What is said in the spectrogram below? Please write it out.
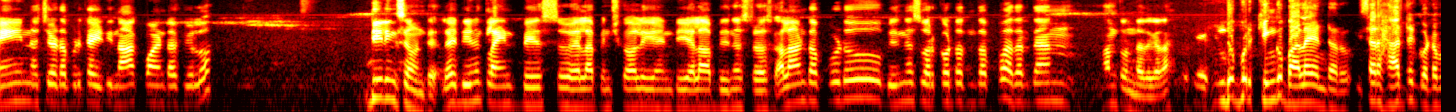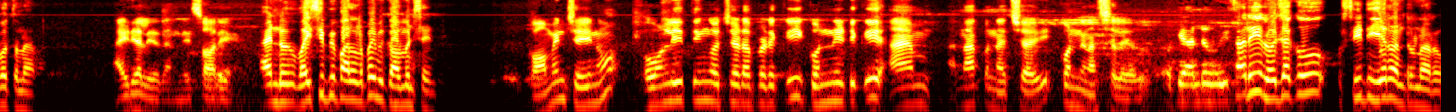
మెయిన్ వచ్చేటప్పటికి ఐటీ నాకు పాయింట్ ఆఫ్ వ్యూలో డీలింగ్స్ ఉంటాయి. లైక్ డీలింగ్ క్లయింట్ బేస్ ఎలా పెంచుకోవాలి ఏంటి ఎలా బిజినెస్ అలాంటప్పుడు బిజినెస్ వర్కౌట్ అవుతుంది తప్ప అదర్ దాన్ అంత ఉండదు కదా. హిందూపూర్ కింగ్ బాలయ్య అంటారు. ఈసారి హ్యాట్రిక్ కొట్టబోతున్నారు. ఐడియా లేదండి సారీ. అండ్ వైసీపీ పాలనపై మీ కామెంట్స్ ఏంటి? కామెంట్ చేయను. ఓన్లీ థింగ్ వచ్చేటప్పటికి కొన్నిటికి ఐఎమ్ నాకు నచ్చాయి కొన్ని నచ్చలేదు. ఓకే అండ్ ఈసారి రోజాకు సీట్ ఇయ్యను అంటున్నారు.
